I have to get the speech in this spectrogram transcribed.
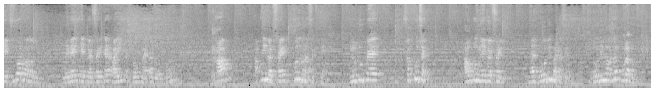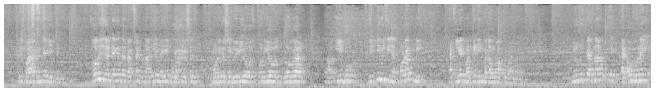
एक चीज़ और बात मेरे एक वेबसाइट है I Ashok Mehta dot com आप अपनी वेबसाइट खुद बना सकते हैं। यूट्यूब पे सब कुछ है। हाउ टू मेक वेबसाइट मैं दो दिन बैठा सिर्फ़। दो दिन का मतलब पूरा दो दिन। करीब बारह घंटे एक दिन। चौबीस घंटे के अंदर वेबसाइट बना ली है। मेरी motivation motivation video audio blogger e book जितनी भी चीज़ें प्रोडक्ट भी एफिलिएट मार्केटिंग बताऊँगा आपको बाद में। यूट्यूब पे अपना एक अकाउंट होना बनाइए।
